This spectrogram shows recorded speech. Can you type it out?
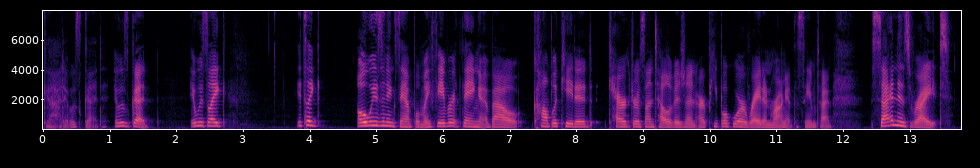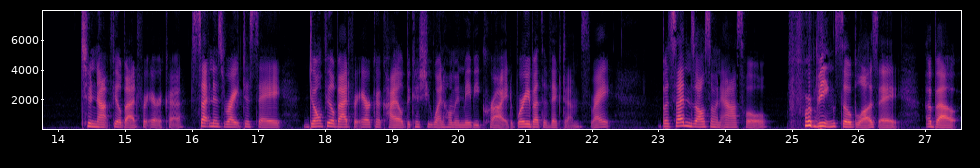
God, it was good. It was good. It was like, it's like always an example. My favorite thing about complicated characters on television are people who are right and wrong at the same time. Sutton is right to not feel bad for Erika. Sutton is right to say, don't feel bad for Erika Kyle because she went home and maybe cried. Worry about the victims, right? But Sutton's also an asshole for being so blase about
